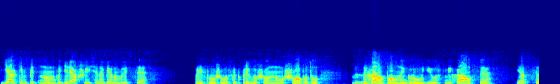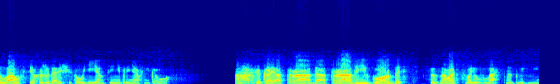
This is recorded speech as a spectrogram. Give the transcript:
ярким пятном выделявшиеся на белом лице, прислушивался к приглушенному шепоту, вздыхал полной грудью, усмехался и отсылал всех ожидающих аудиенции, не приняв никого. Ах, какая отрада, отрада и гордость сознавать свою власть над людьми!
